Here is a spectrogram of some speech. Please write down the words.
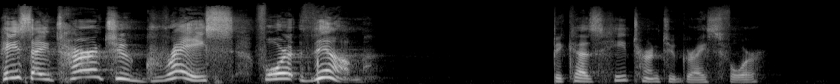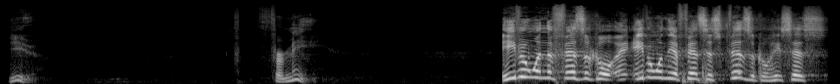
he's saying turn to grace for them because he turned to grace for you, for me. Even when the physical, even when the offense is physical, he says,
